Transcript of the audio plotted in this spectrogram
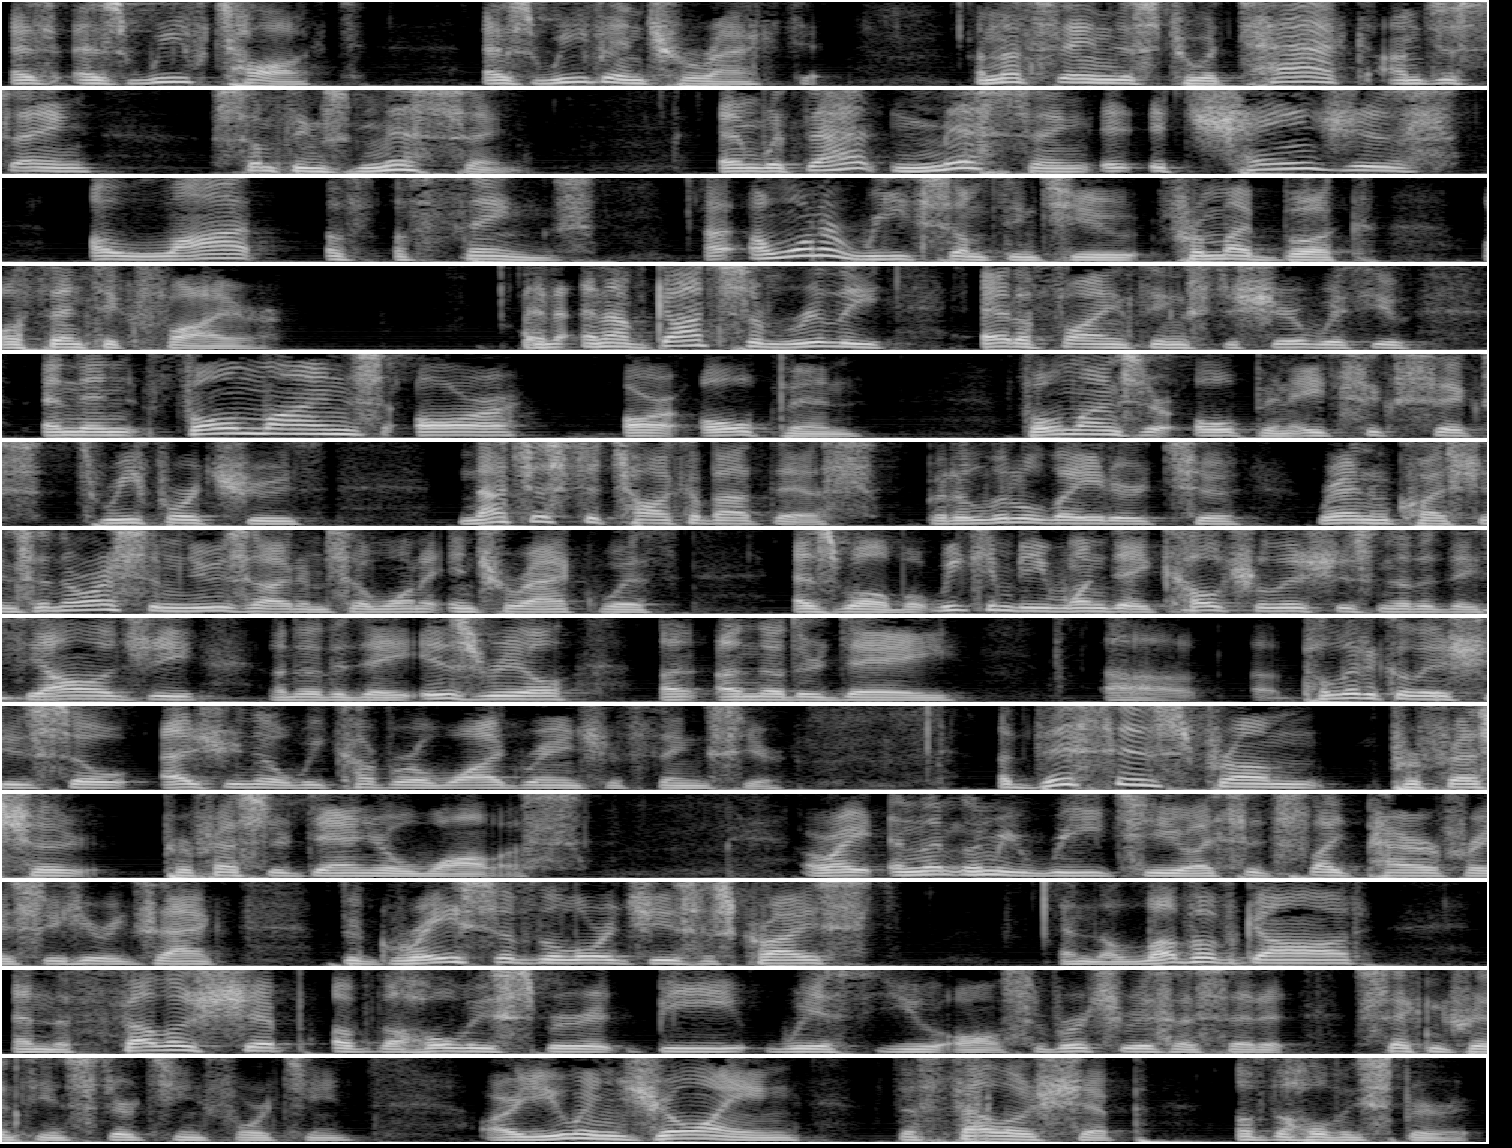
As, as we've talked, as we've interacted. I'm not saying this to attack, I'm just saying something's missing. And with that missing, it, it changes a lot of, of things. I, I want to read something to you from my book, Authentic Fire. And, and I've got some really edifying things to share with you. And then phone lines are, are open. Phone lines are open, 866 34 Truth, not just to talk about this, but a little later to random questions. And there are some news items I want to interact with as well. But we can be one day cultural issues, another day theology, another day Israel, a- another day uh, uh political issues. So, as you know, we cover a wide range of things here. Uh, this is from Professor Professor Daniel Wallace. All right, and let, let me read to you. I said slight paraphrase so you hear exact. The grace of the Lord Jesus Christ and the love of God and the fellowship of the Holy Spirit be with you all. So virtually as I said it, 2 Corinthians 13, 14. Are you enjoying the fellowship of the Holy Spirit?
